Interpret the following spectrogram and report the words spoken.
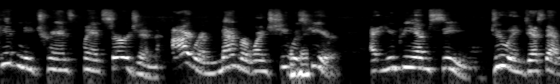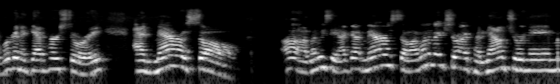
kidney transplant surgeon. I remember when she was Okay. here at UPMC doing just that. We're going to get her story. And Marisol, uh, let me see. I got Marisol. I want to make sure I pronounce your name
